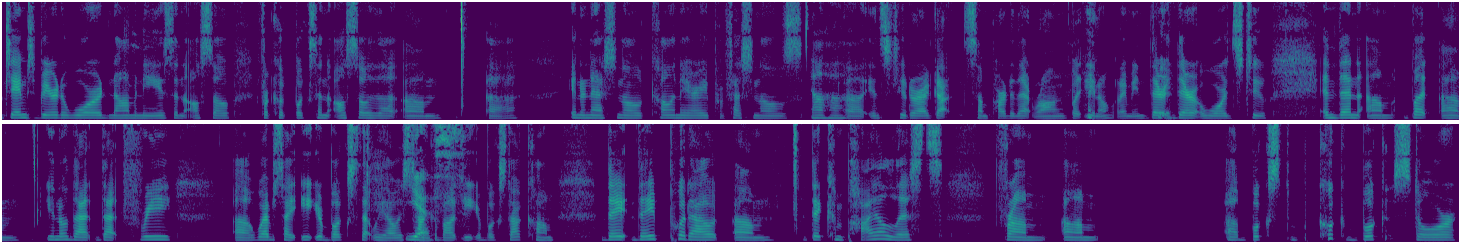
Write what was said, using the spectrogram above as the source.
James Beard Award nominees, and also for cookbooks, and also the um, uh, International Culinary Professionals Uh-huh. uh, Institute, or I got some part of that wrong, but you know what I mean. They're Yeah. they're awards too, and then um, but um, you know that that free uh, website, Eat Your Books, that we always Yes. talk about, eatyourbooks.com, they they put out um, they compile lists from um, uh, books cookbook store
